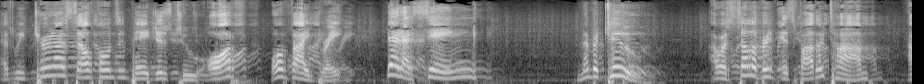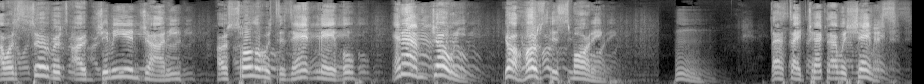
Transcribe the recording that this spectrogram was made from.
As we turn our cell phones and pages to off or vibrate, let us sing. Number two. Our celebrant is Father Tom. Our servers are Jimmy and Johnny. Our soloist is Aunt Mabel. And I'm Joey, your host this morning. Hmm. Last I checked, I was Shamus.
